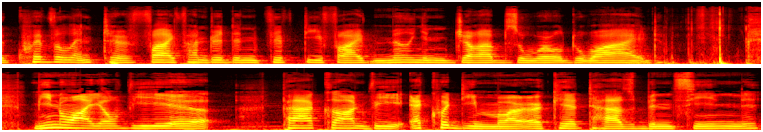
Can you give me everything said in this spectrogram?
equivalent to 555 million jobs worldwide. Meanwhile, the uh, pack on the equity market has been seen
